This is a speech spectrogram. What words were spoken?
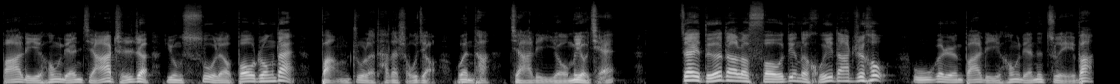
把李红莲夹持着，用塑料包装袋绑住了他的手脚，问他家里有没有钱。在得到了否定的回答之后，五个人把李红莲的嘴巴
